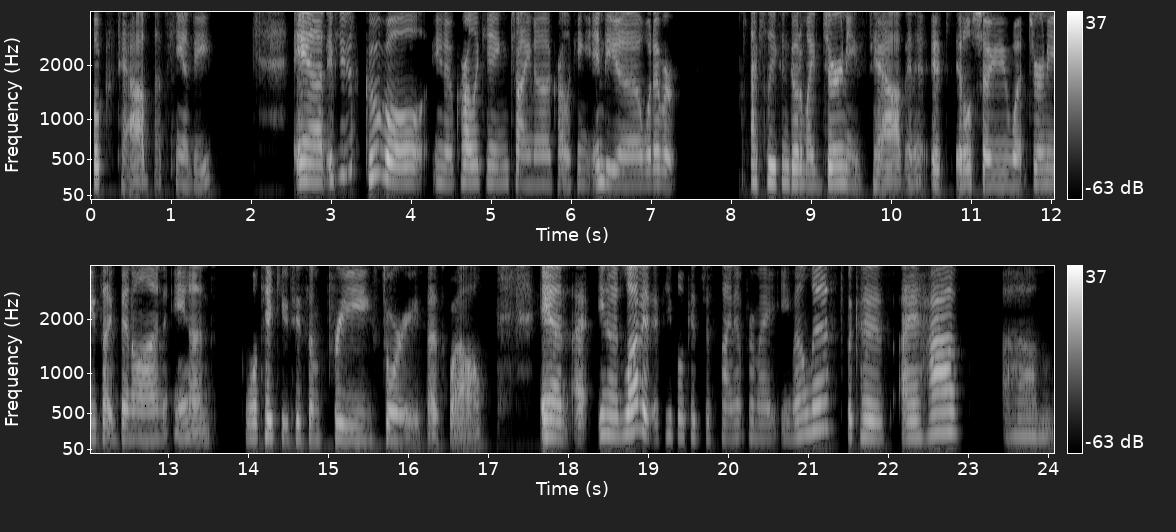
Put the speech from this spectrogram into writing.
books tab. That's handy. And if you just Google, you know, Carla King China, Carla King India, whatever, actually you can go to my journeys tab and it, it it'll show you what journeys I've been on and will take you to some free stories as well. And I, you know, I'd love it if people could just sign up for my email list because I have, um,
